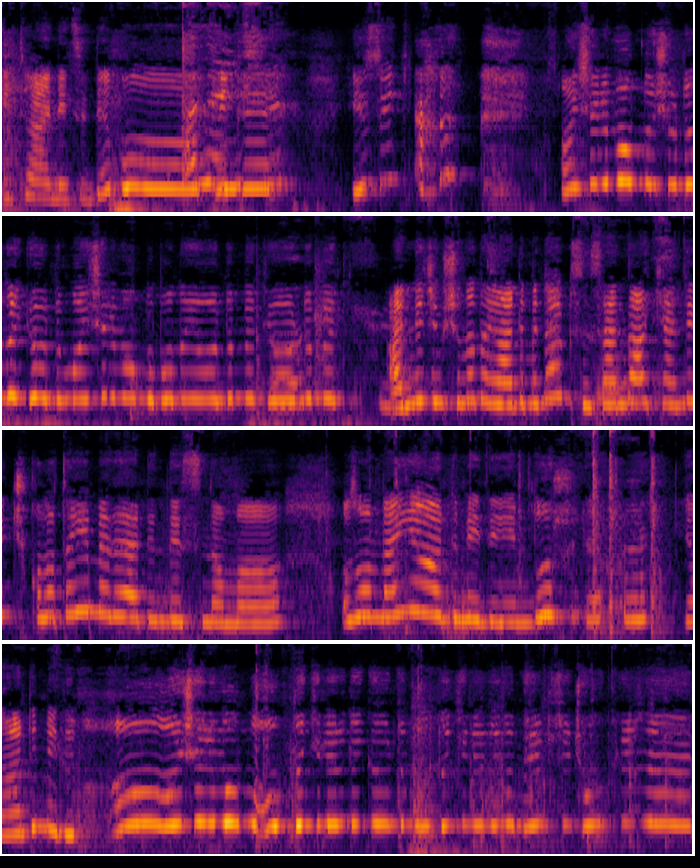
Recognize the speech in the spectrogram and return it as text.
Bir tanesi de bu. Anne, Pepe. yüzük. Ayşerif abla şurada da gördüm. Ayşerif abla bana yardım et yardım et. Anneciğim şuna da yardım eder misin? Sen daha kendin çikolata yeme derdindesin ama. O zaman ben yardım edeyim. Dur. Yardım edeyim. Aa Ayşerif abla alttakileri de gördüm. Alttakileri de hepsi çok güzel.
